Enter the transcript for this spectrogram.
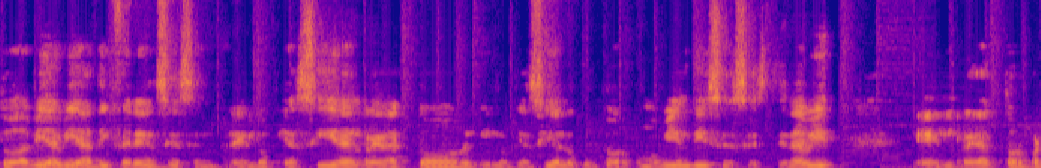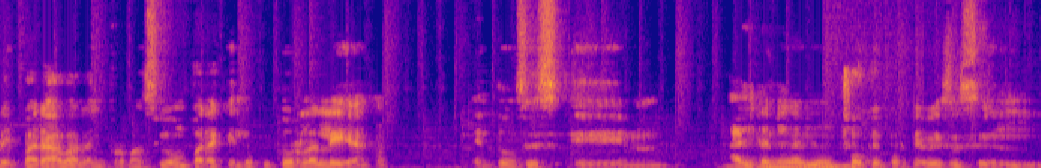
todavía había diferencias entre lo que hacía el redactor y lo que hacía el locutor. Como bien dices, este, David, el redactor preparaba la información para que el locutor la lea, ¿no? Entonces, ahí también había un choque porque a veces el,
